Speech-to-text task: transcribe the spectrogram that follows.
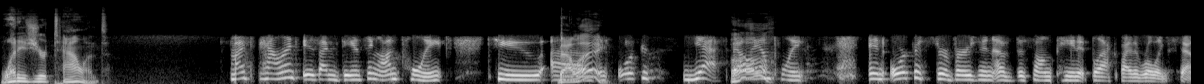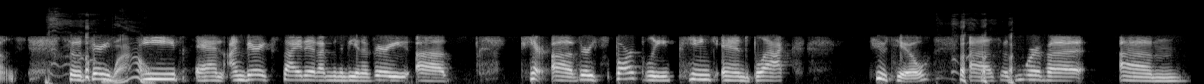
What is your talent? My talent is I'm dancing on pointe to um, ballet. Orchestra- yes, ballet oh. on pointe an orchestra version of the song Paint It Black by the Rolling Stones. So it's very wow. deep, and I'm very excited. I'm going to be in a very uh, uh, very sparkly pink and black tutu. Uh, so it's more of a um,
